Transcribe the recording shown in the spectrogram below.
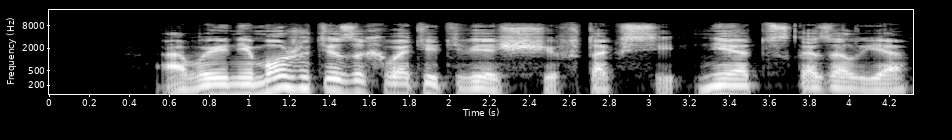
— А вы не можете захватить вещи в такси? — Нет, — сказал я.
